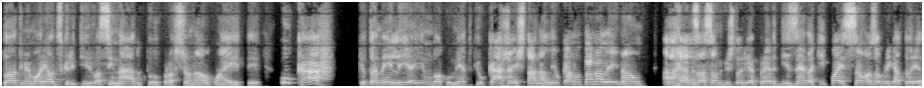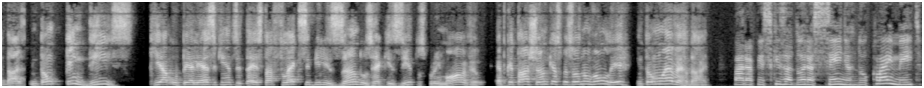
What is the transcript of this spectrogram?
planta e memorial descritivo assinado por profissional com a RT. O CAR, que eu também li aí um documento que o CAR já está na lei, o CAR não está na lei, não. A realização de vistoria prévia, dizendo aqui quais são as obrigatoriedades. Então, quem diz que a, o PLS 510 está flexibilizando os requisitos para o imóvel é porque está achando que as pessoas não vão ler. Então, não é verdade. Para a pesquisadora sênior do Climate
